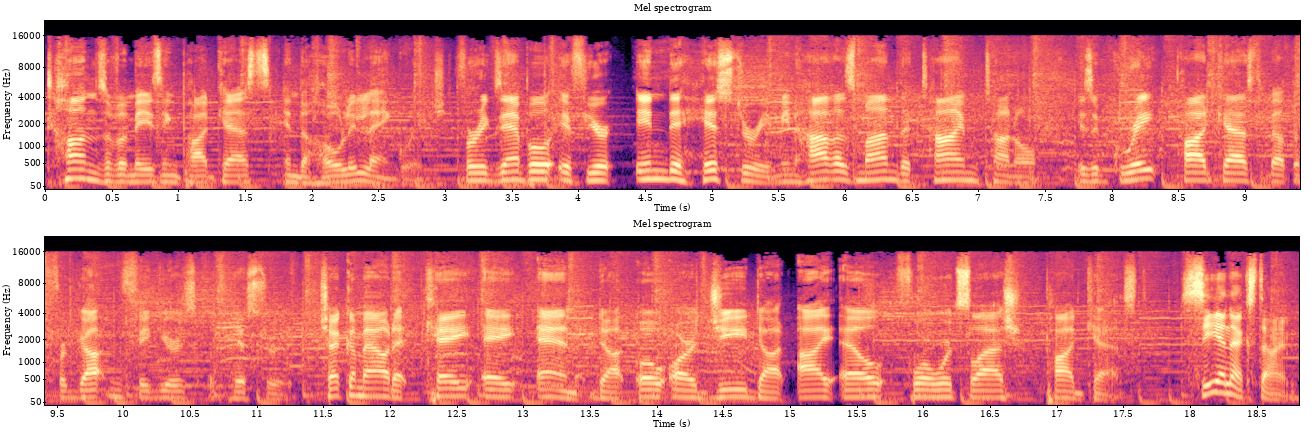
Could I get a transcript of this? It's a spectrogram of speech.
tons of amazing podcasts in the holy language. For example, if you're into history, Minhar Hazman, The Time Tunnel, is a great podcast about the forgotten figures of history. Check them out at kan.org.il forward slash podcast. See you next time.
